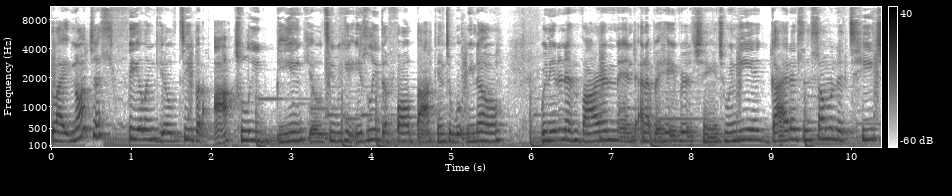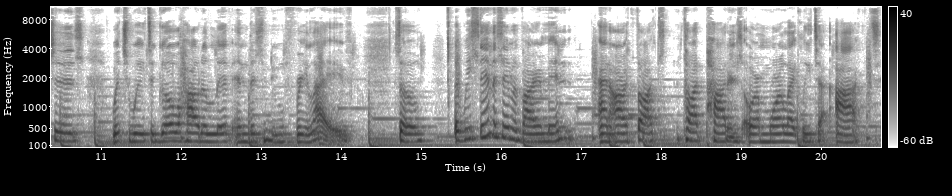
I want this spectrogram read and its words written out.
like not just feeling guilty but actually being guilty we can easily default back into what we know we need an environment and a behavior change we need guidance and someone to teach us which way to go how to live in this new free life so if we stay in the same environment and our thoughts thought patterns are more likely to act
